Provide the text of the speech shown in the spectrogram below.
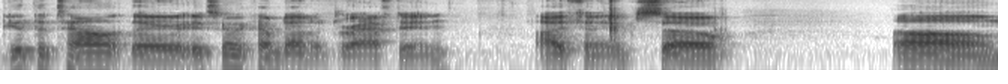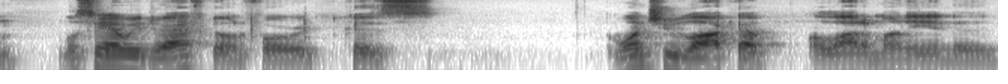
get the talent there. It's going to come down to drafting, I think. So um, we'll see how we draft going forward because once you lock up a lot of money into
